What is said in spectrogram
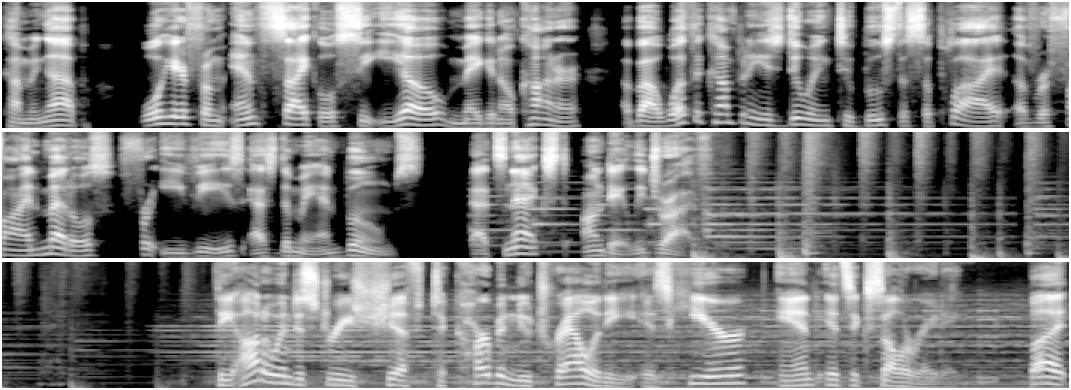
Coming up, we'll hear from Nth Cycle CEO Megan O'Connor about what the company is doing to boost the supply of refined metals for EVs as demand booms. That's next on Daily Drive. The auto industry's shift to carbon neutrality is here and it's accelerating. But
